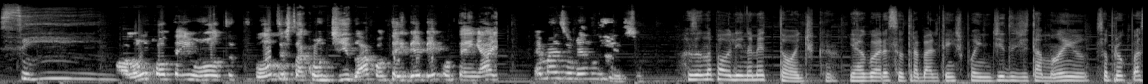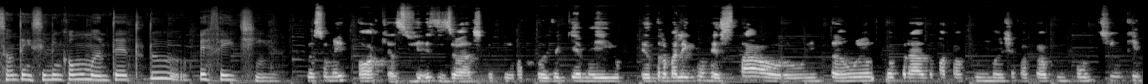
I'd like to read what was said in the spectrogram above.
Sim. Um contém o outro, o outro está contido, A contém B, B contém A. É mais ou menos isso. Rosana Paulina é metódica, e agora seu trabalho tem expandido de tamanho, sua preocupação tem sido em como manter tudo perfeitinho. Eu sou meio toque às vezes, eu acho que eu tenho uma coisa que é meio. Eu trabalhei com restauro, então eu dobrado papel com mancha, papel com pontinho, que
